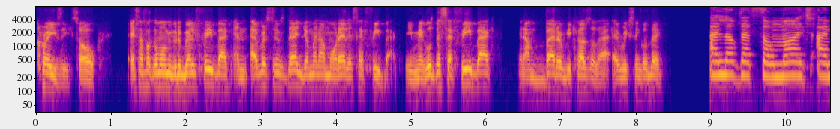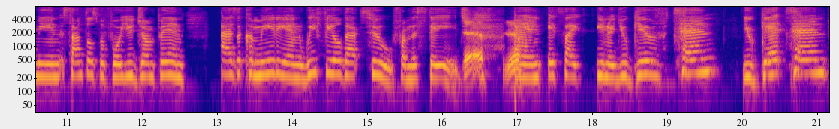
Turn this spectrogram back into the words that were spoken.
crazy. So esa fue como mi primer feedback and ever since then yo me enamoré de ese feedback. Y me gusta ese feedback and I'm better because of that every single day. I love that so much. I mean, Santos, before you jump in, as a comedian, we feel that too from the stage. Yeah, yeah. And it's like, you know, you give 10, you get 10,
